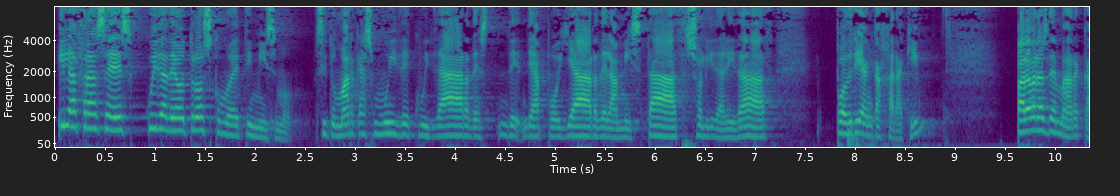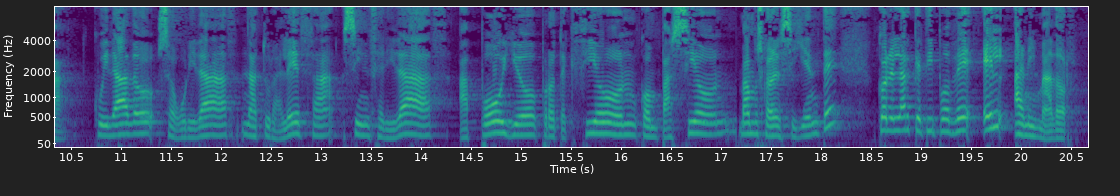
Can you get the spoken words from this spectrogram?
Y la frase es, cuida de otros como de ti mismo. Si tu marca es muy de cuidar, de, de apoyar, de la amistad, solidaridad, podría encajar aquí. Palabras de marca, cuidado, seguridad, naturaleza, sinceridad, apoyo, protección, compasión. Vamos con el siguiente, con el arquetipo de el animador.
